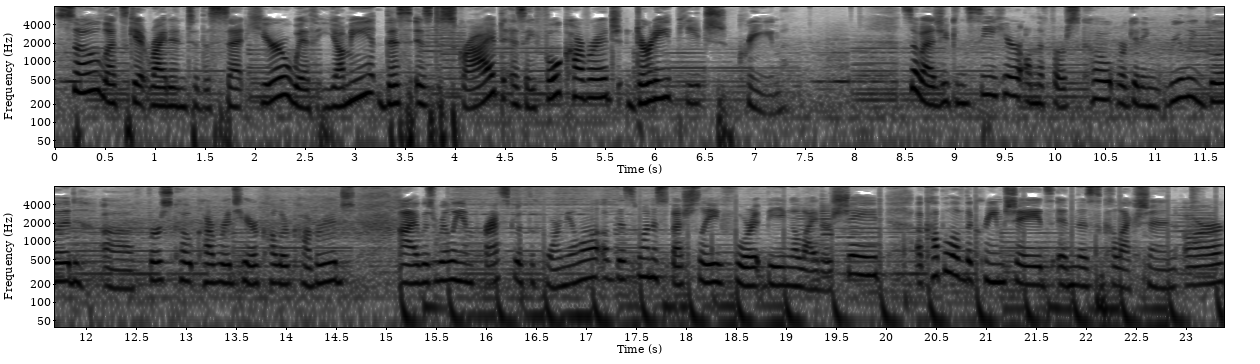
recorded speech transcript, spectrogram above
So let's get right into the set here with Yummy. This is described as a full coverage dirty peach cream. So as you can see here on the first coat, we're getting really good uh, first coat coverage here, color coverage. I was really impressed with the formula of this one, especially for it being a lighter shade. A couple of the cream shades in this collection are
